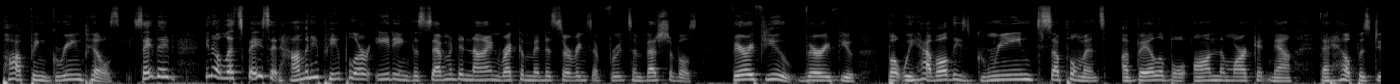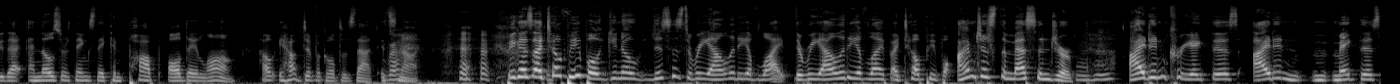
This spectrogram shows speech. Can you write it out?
popping green pills. Say they, you know, let's face it, how many people are eating the seven to nine recommended servings of fruits and vegetables? Very few, very few. But we have all these green supplements available on the market now that help us do that. And those are things they can pop all day long. How, how difficult is that? It's not. because I tell people, you know, this is the reality of life. The reality of life, I tell people, I'm just the messenger. Mm-hmm. I didn't create this. I didn't make this.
